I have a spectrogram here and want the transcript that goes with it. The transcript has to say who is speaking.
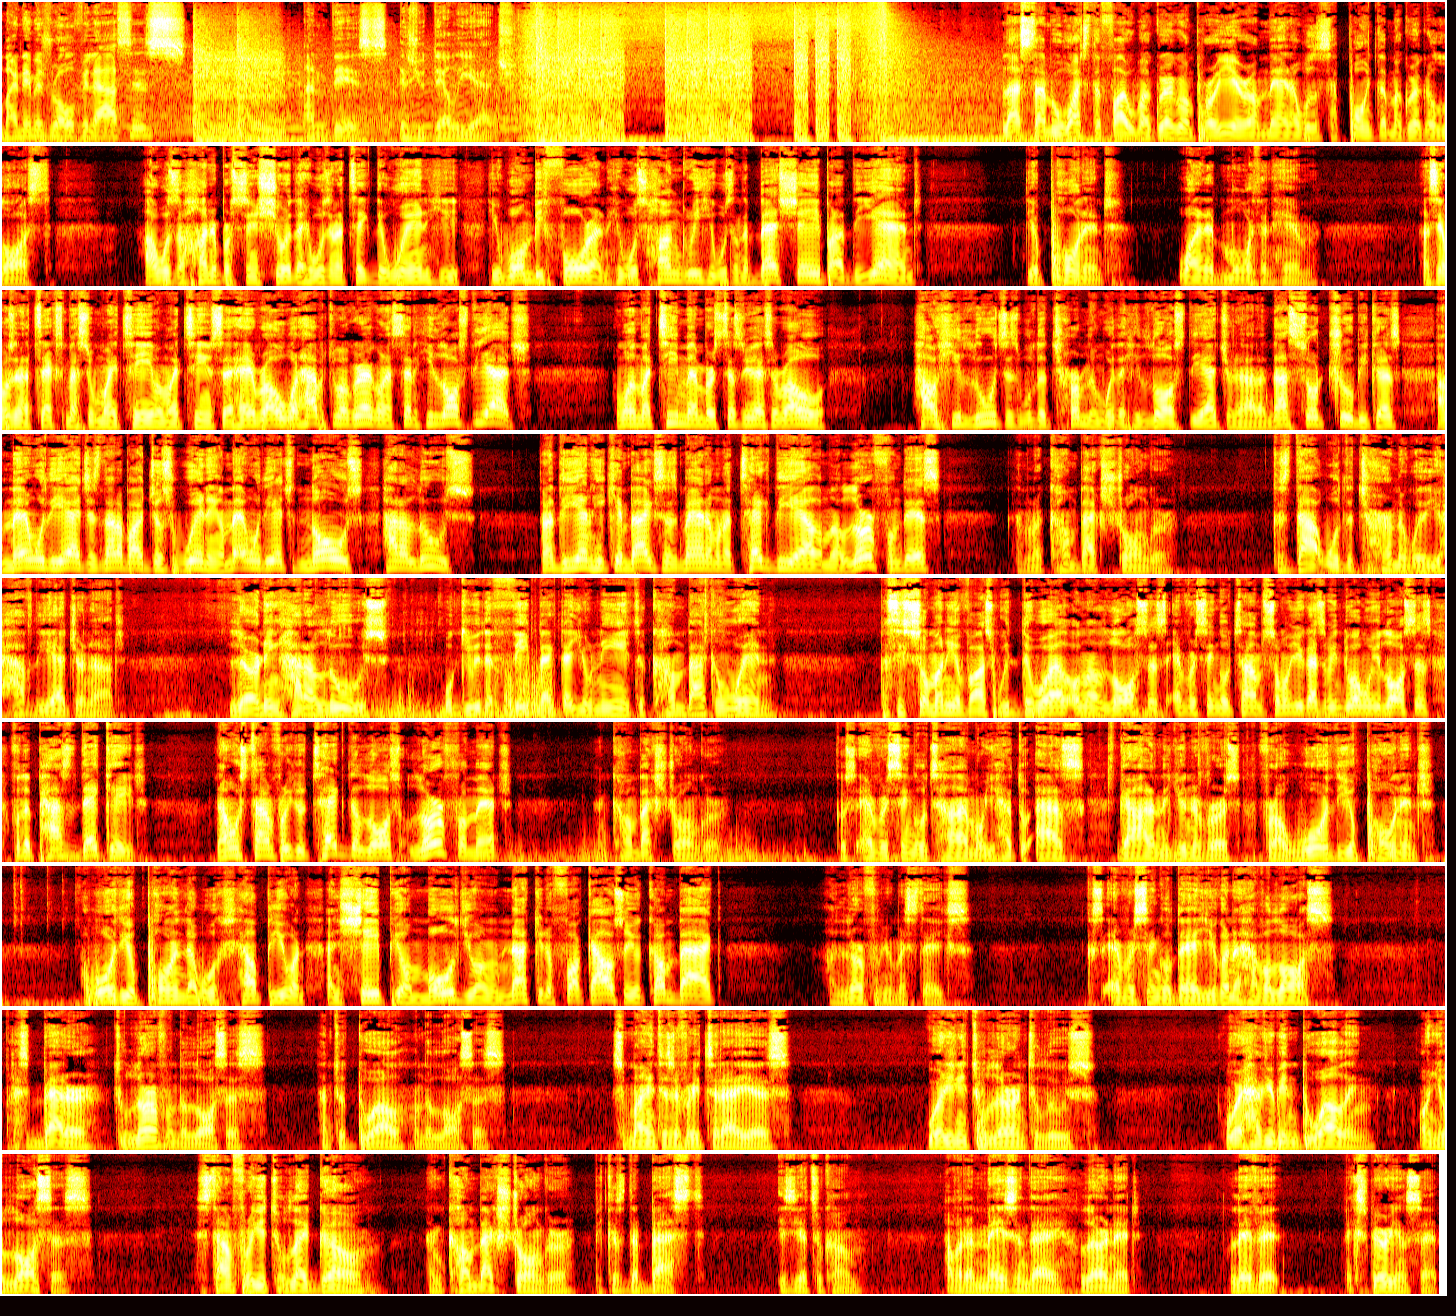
Speaker 1: My name is Raul Villacis, and this is your Daily Edge.
Speaker 2: Last time we watched the fight with McGregor and Poirier, man, I was disappointed that McGregor lost. I was 100% sure that he was going to take the win. He, he won before and he was hungry. He was in the best shape, but at the end, the opponent wanted more than him. I said I was in a text message with my team, and my team said, Hey, Raul, what happened to McGregor? And I said, He lost the edge. And one of my team members says to me, I said, Raul, how he loses will determine whether he lost the edge or not. And that's so true because a man with the edge is not about just winning. A man with the edge knows how to lose. And at the end, he came back and says, Man, I'm going to take the L. I'm going to learn from this. I'm going to come back stronger. Because that will determine whether you have the edge or not. Learning how to lose will give you the feedback that you need to come back and win. But see, so many of us, we dwell on our losses every single time. Some of you guys have been dwelling on your losses for the past decade. Now it's time for you to take the loss, learn from it, and come back stronger. Because every single time where you have to ask God and the universe for a worthy opponent, a worthy opponent that will help you and, and shape you and mold you and knock you the fuck out so you come back and learn from your mistakes. Because every single day you're to have a loss. But it's better to learn from the losses than to dwell on the losses. So my intention for you today is where do you need to learn to lose? Where have you been dwelling on your losses? It's time for you to let go and come back stronger because the best is yet to come. Have an amazing day. Learn it, live it, experience it.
